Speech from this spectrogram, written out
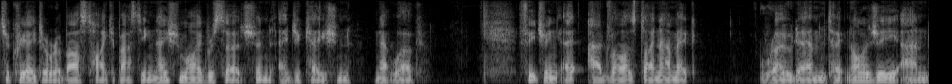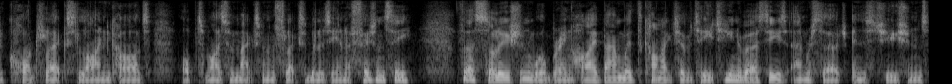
to create a robust high capacity nationwide research and education network. Featuring ADVA's dynamic ROADM technology and QuadFlex line cards optimized for maximum flexibility and efficiency, the solution will bring high bandwidth connectivity to universities and research institutions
